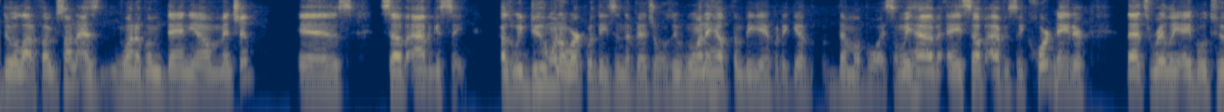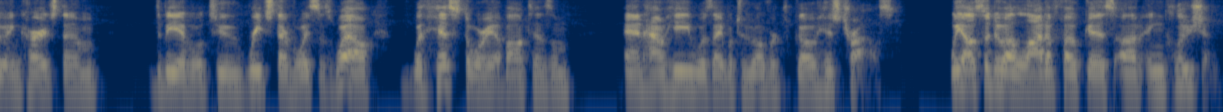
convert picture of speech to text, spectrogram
do a lot of focus on, as one of them Danielle mentioned, is self advocacy because we do want to work with these individuals. We want to help them be able to give them a voice. And we have a self advocacy coordinator that's really able to encourage them to be able to reach their voice as well with his story of autism and how he was able to overgo his trials. We also do a lot of focus of inclusion.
